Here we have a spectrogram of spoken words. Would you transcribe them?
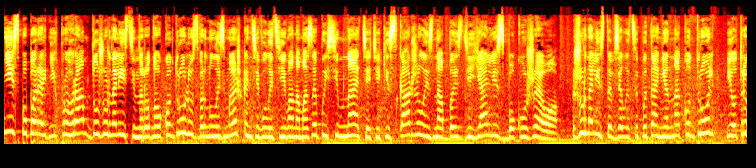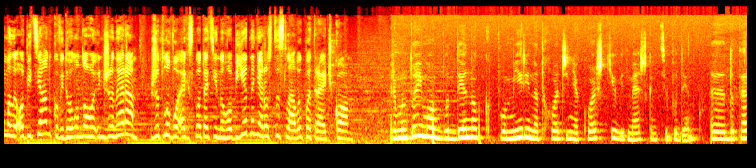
Одній з попередніх програм до журналістів народного контролю звернулись мешканці вулиці Івана Мазепи, 17, які скаржились на бездіяльність з боку ЖЕО. Журналісти взяли це питання на контроль і отримали обіцянку від головного інженера житлово-експлуатаційного об'єднання Ростислави Петречко. Ремонтуємо будинок по мірі надходження коштів від мешканців будинку. Е, До 1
